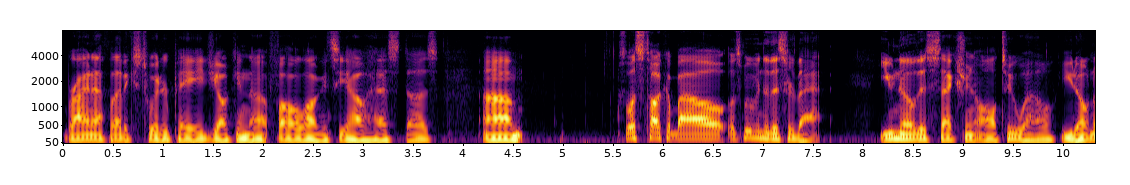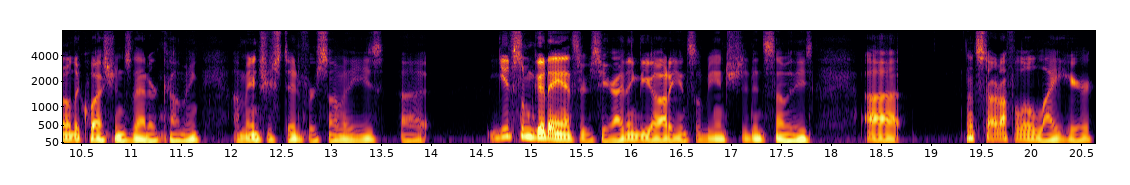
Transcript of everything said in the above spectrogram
Bryan Athletics Twitter page. Y'all can uh, follow along and see how Hess does. Um, so let's talk about. Let's move into this or that. You know this section all too well. You don't know the questions that are coming. I'm interested for some of these. Uh, give some good answers here. I think the audience will be interested in some of these. Uh, let's start off a little light here.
